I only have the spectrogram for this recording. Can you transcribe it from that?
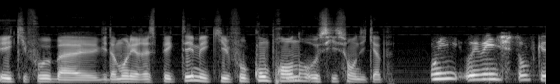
et qu'il faut bah, évidemment les respecter, mais qu'il faut comprendre aussi ce handicap. Oui, oui, oui, je trouve que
